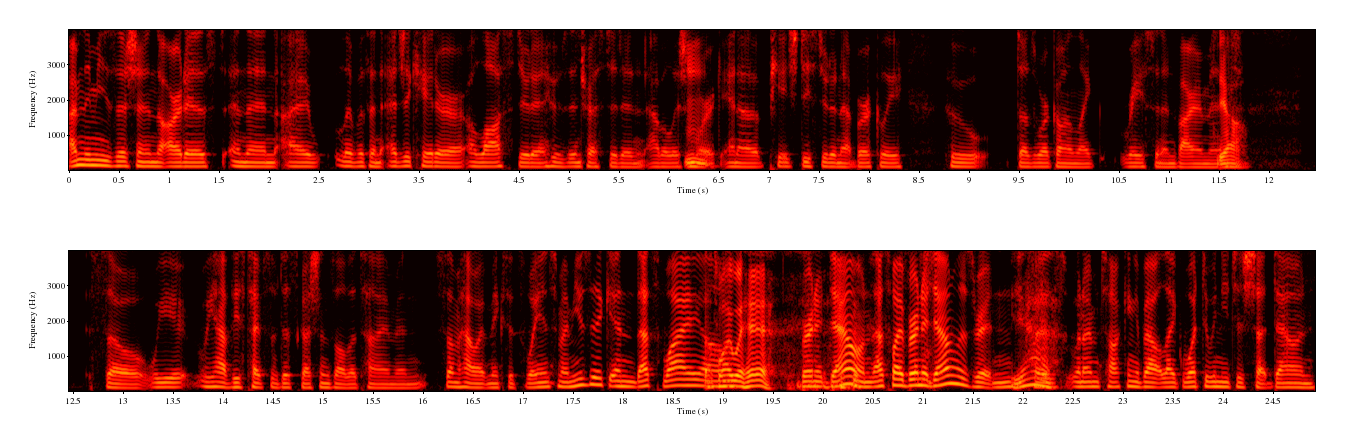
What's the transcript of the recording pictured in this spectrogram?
I'm the musician, the artist, and then I live with an educator, a law student who's interested in abolition Mm. work, and a PhD student at Berkeley who does work on like race and environment. yeah. So we we have these types of discussions all the time and somehow it makes its way into my music and that's why That's um, why we're here. burn it down that's why burn it down was written Yeah. because when i'm talking about like what do we need to shut down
